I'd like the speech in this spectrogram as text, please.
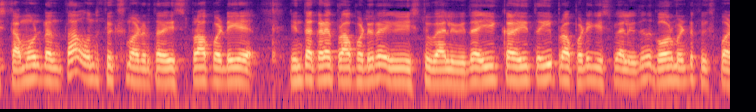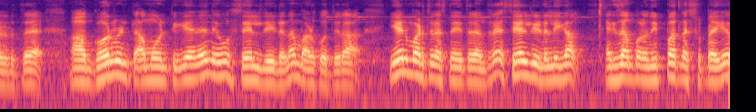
ಇಷ್ಟು ಅಮೌಂಟ್ ಅಂತ ಒಂದು ಫಿಕ್ಸ್ ಮಾಡಿರ್ತಾರೆ. ಇಷ್ಟು ಪ್ರಾಪರ್ಟಿಗೆ ಇಂಥ ಕಡೆ ಪ್ರಾಪರ್ಟಿಗೆ ಇಷ್ಟು ವ್ಯಾಲ್ಯೂ ಇದೆ. ಈ ಕ ಈ ಪ್ರಾಪರ್ಟಿಗೆ ಇಷ್ಟು ವ್ಯಾಲ್ಯೂ ಇದೆ ಗೌರ್ಮೆಂಟ್ ಫಿಕ್ಸ್ ಮಾಡಿರುತ್ತೆ ಆ ಗೌರ್ಮೆಂಟ್ ಅಮೌಂಟಿಗೆ ನೀವು ಸೇಲ್ ಡೀಡನ್ನು ಮಾಡ್ಕೋತೀರಾ. ಏನು ಮಾಡ್ತೀರಾ ಸ್ನೇಹಿತರೆ ಅಂದರೆ ಸೇಲ್ ಡೀಡಲ್ಲಿ ಈಗ ಎಕ್ಸಾಂಪಲ್ ಒಂದು ಇಪ್ಪತ್ತು ಲಕ್ಷ ರೂಪಾಯಿಗೆ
